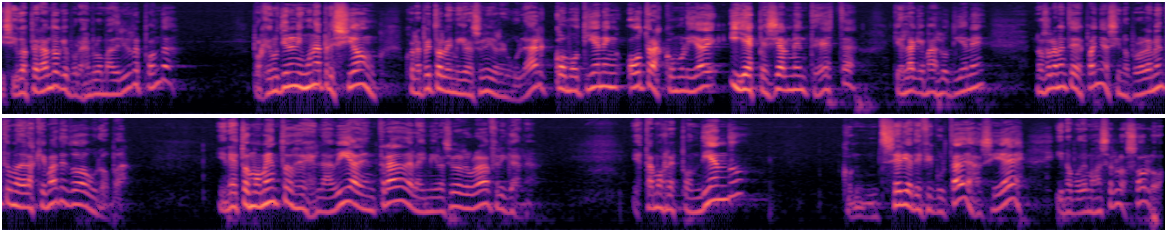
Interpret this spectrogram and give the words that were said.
Y sigo esperando que, por ejemplo, Madrid responda, porque no tiene ninguna presión con respecto a la inmigración irregular, como tienen otras comunidades y especialmente esta, que es la que más lo tiene, no solamente de España, sino probablemente una de las que más de toda Europa. Y en estos momentos es la vía de entrada de la inmigración irregular africana. Y estamos respondiendo con serias dificultades, así es, y no podemos hacerlo solos.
